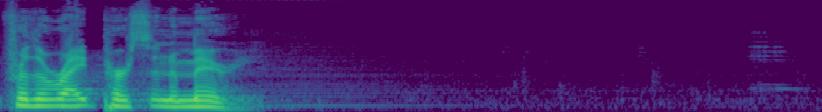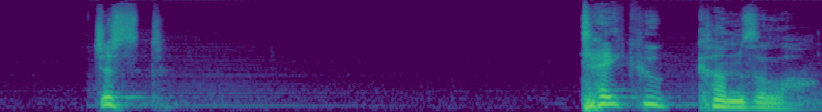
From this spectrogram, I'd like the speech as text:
for the right person to marry. Just take who comes along.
